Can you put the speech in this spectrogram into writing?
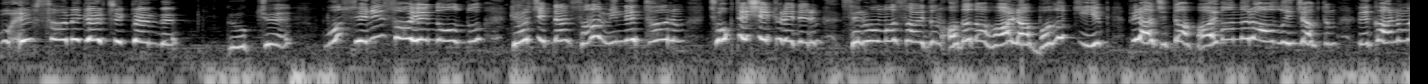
Bu efsane gerçekten de. Gökçe bu senin sayende oldu. Gerçekten sana minnettarım. Çok teşekkür ederim. Sen olmasaydın adada hala balık yiyip birazcık da hayvanları avlayacaktım. Ve karnımı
